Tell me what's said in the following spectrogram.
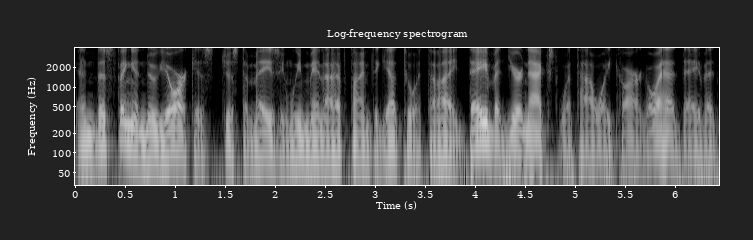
And this thing in New York is just amazing. We may not have time to get to it tonight. David, you're next with Howie Carr. Go ahead, David.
